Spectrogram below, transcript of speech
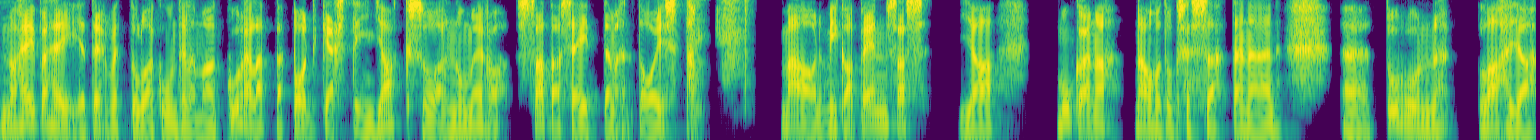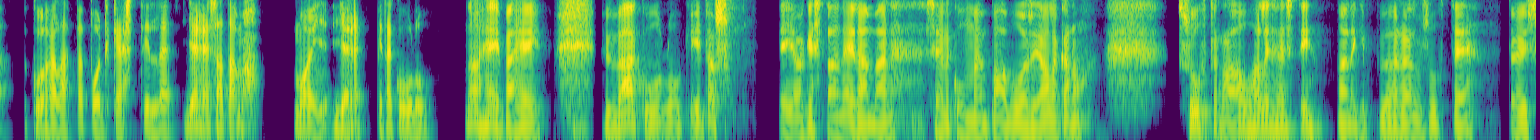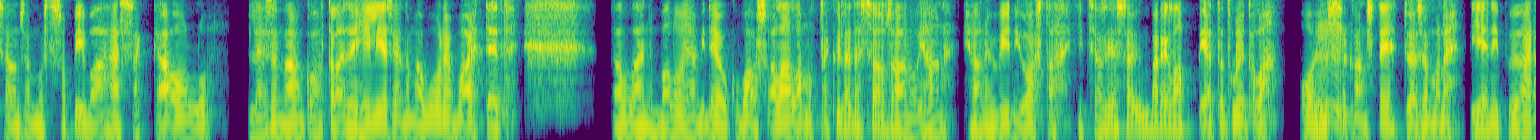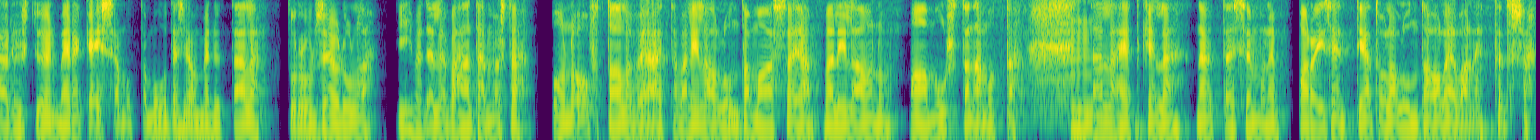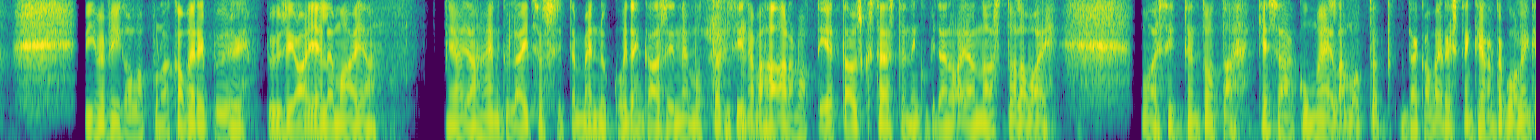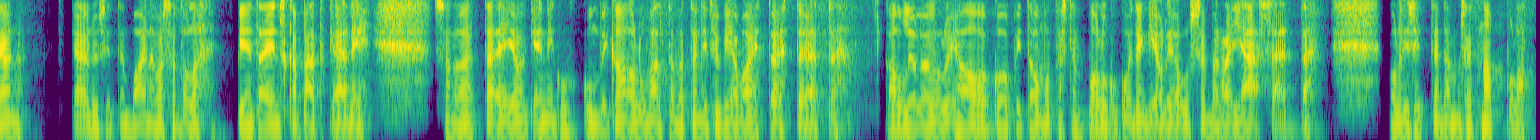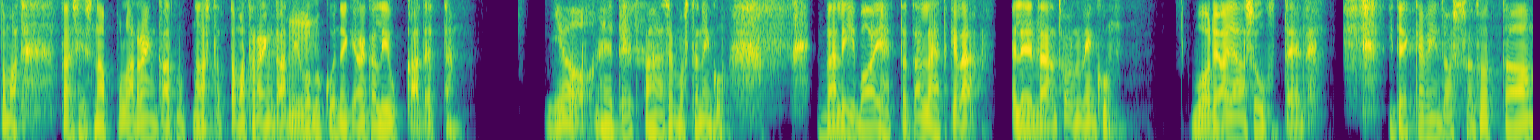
No heipä hei ja tervetuloa kuuntelemaan Kuraläppä-podcastin jaksoa numero 117. Mä oon Mika Pensas ja mukana nauhoituksessa tänään Turun lahja Kuraläppä-podcastille Jere Satama. Moi Jere, mitä kuuluu? No heipä hei. Hyvää kuuluu, kiitos. Ei oikeastaan elämään sen kummempaa vuosi alkanut suht rauhallisesti, ainakin pyöräilysuhteen töissä on semmoista sopivaa hässäkkää ollut. Yleensä nämä on kohtalaisen hiljaisia nämä vuodenvaihteet tällainen valo- ja videokuvausalalla, mutta kyllä tässä on saanut ihan, ihan hyvin juosta itse asiassa ympäri Lappia, että tuli tuolla pohjoisessa mm. kanssa tehtyä semmoinen pieni pyörähdys työn merkeissä, mutta muuten se on mennyt täällä Turun seudulla ihmetellen vähän tämmöistä on-off-talvea, että välillä on lunta maassa ja välillä on maa mustana, mutta mm. tällä hetkellä näyttäisi semmoinen pari senttiä tuolla lunta olevan, että tuossa viime viikonloppuna kaveri pyysi, pyysi ajelemaan ja ja, ja en kyllä itse asiassa sitten mennyt kuitenkaan sinne, mutta siinä vähän arvottiin, että olisiko sitä sitten niin kuin pitänyt ajaa nastoilla vai, vai sitten tota kesäkumeilla, mutta mitä kaveri sitten kertoi, kun oli käynyt, käynyt sitten painavassa tuolla pientä enskapätkää, niin sanoi, että ei oikein niin kuin kumpikaan ollut välttämättä niitä hyviä vaihtoehtoja, että Kalliolla oli ollut ihan ok pito, mutta sitten polku kuitenkin oli ollut sen verran jäässä, että oli sitten tämmöiset nappulattomat, tai siis nappularenkaat, mutta nastattomat renkaat, niin mm. niin ollut kuitenkin aika liukkaat, että Joo. Et, et vähän semmoista niin kuin välivaihetta tällä hetkellä eletään mm. tuon niin kuin vuoden ajan suhteen. Itse kävin tuossa tota,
